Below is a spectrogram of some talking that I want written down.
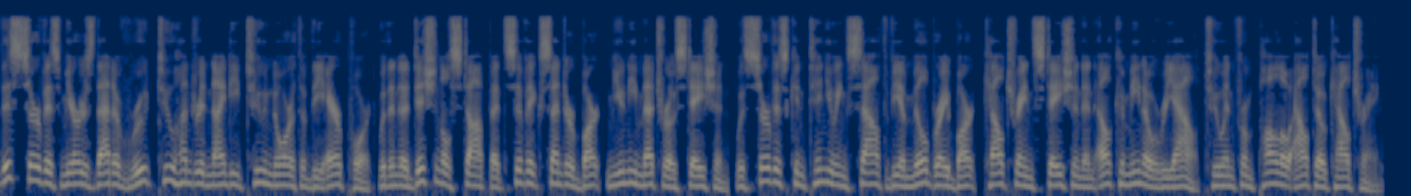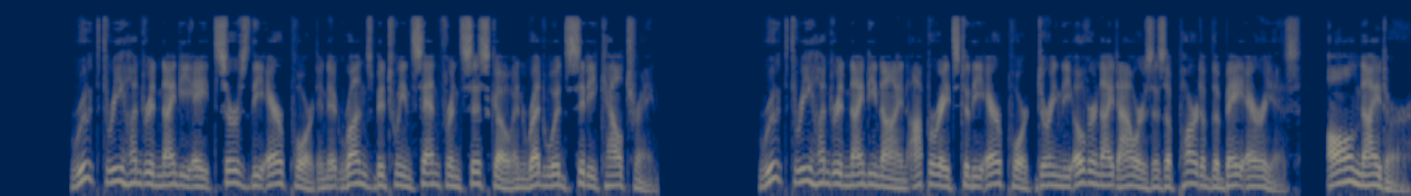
This service mirrors that of Route 292 north of the airport with an additional stop at Civic Center BART, Muni Metro Station, with service continuing south via Millbrae BART, Caltrain Station and El Camino Real to and from Palo Alto Caltrain. Route 398 serves the airport and it runs between San Francisco and Redwood City Caltrain. Route 399 operates to the airport during the overnight hours as a part of the Bay Area's all-nighter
